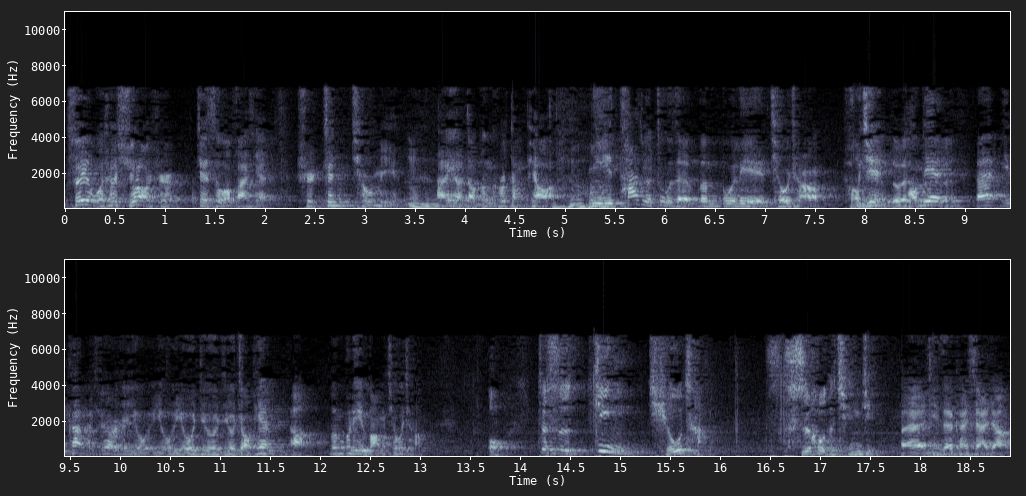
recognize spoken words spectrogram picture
所以我说，徐老师这次我发现是真球迷。嗯。哎呀，到门口等票啊！你他就住在温布利球场 附近旁边。哎，你看看徐老师有有有有有照片啊？温布利网球场。哦，这是进球场时候的情景。哎，你再看下一张。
